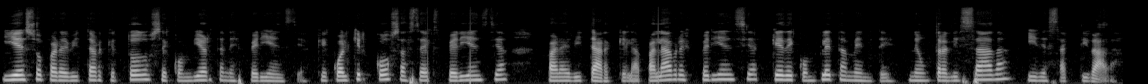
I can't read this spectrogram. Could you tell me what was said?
y eso para evitar que todo se convierta en experiencia, que cualquier cosa sea experiencia para evitar que la palabra experiencia quede completamente neutralizada y desactivada.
